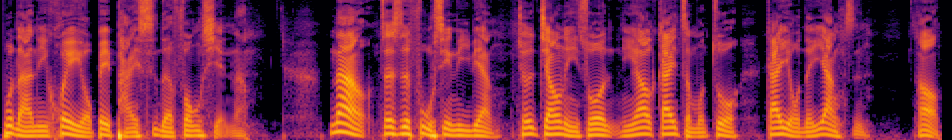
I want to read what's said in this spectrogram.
不然你会有被排斥的风险呐。那这是父性力量，就是教你说你要该怎么做，该有的样子。好，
